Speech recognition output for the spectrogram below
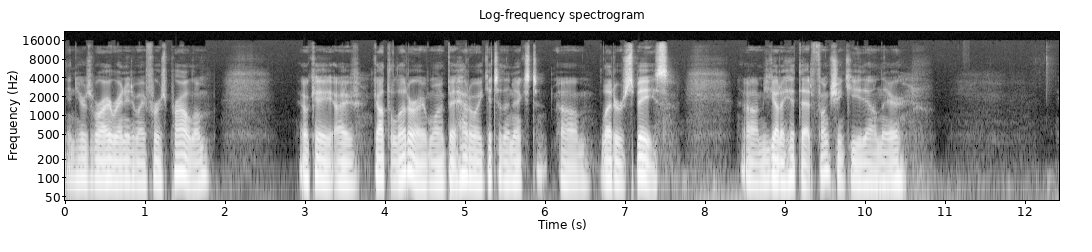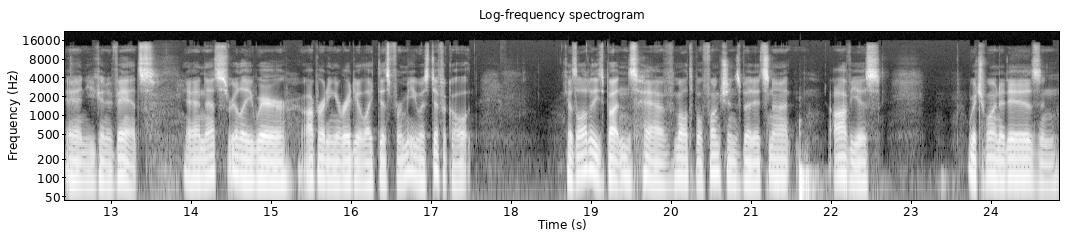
And here's where I ran into my first problem. Okay, I've got the letter I want, but how do I get to the next um, letter space? Um, you got to hit that function key down there and you can advance. And that's really where operating a radio like this for me was difficult because a lot of these buttons have multiple functions, but it's not obvious which one it is and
